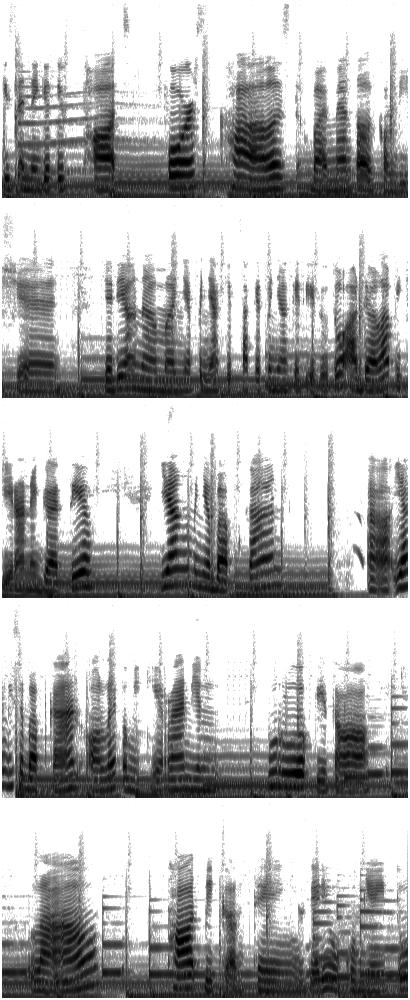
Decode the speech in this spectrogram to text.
is a negative thought force caused by mental condition. Jadi yang namanya penyakit sakit penyakit itu tuh adalah pikiran negatif yang menyebabkan uh, yang disebabkan oleh pemikiran yang buruk gitu. Law thought become things. Jadi hukumnya itu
